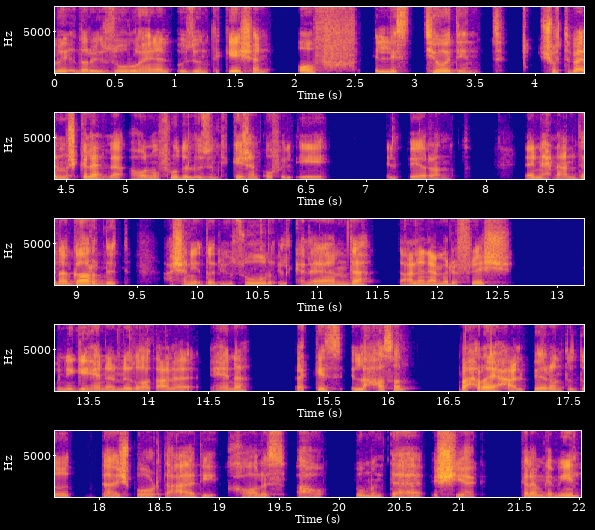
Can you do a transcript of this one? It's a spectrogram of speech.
له يقدر يزوره هنا ال authentication of ال student شفت بقى المشكلة؟ لا هو المفروض ال authentication of الايه؟ ال parent. لأن إحنا عندنا guard عشان يقدر يزور الكلام ده. تعالى نعمل refresh ونيجي هنا نضغط على هنا. ركز اللي حصل. راح رايح على ال parent dot dashboard عادي خالص أهو. بمنتهى الشياكة. كلام جميل؟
